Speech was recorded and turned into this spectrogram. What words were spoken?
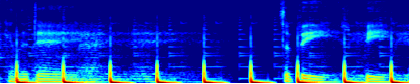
Back in the day. The beat, beat,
